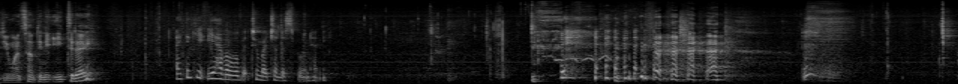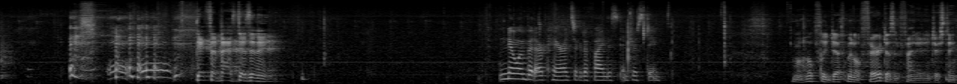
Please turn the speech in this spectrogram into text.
Do you want something to eat today? I think you, you have a little bit too much on the spoon, honey. That's the best, isn't it? No one but our parents are going to find this interesting. Well, hopefully Death Metal Ferret doesn't find it interesting.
